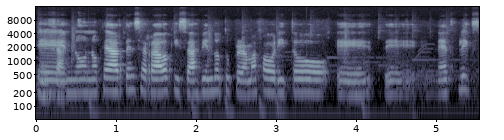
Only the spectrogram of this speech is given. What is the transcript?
eh, no, no quedarte encerrado quizás viendo tu programa favorito eh, de Netflix,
